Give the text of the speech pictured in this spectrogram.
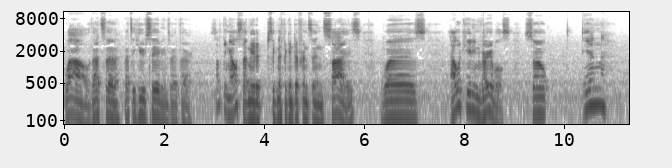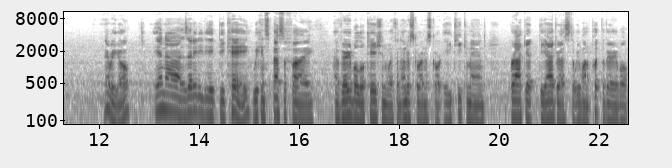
wow, that's a, that's a huge savings right there. Something else that made a significant difference in size was allocating variables. So in, there we go, In uh, Z88DK, we can specify a variable location with an underscore underscore AT command, bracket the address that we want to put the variable,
